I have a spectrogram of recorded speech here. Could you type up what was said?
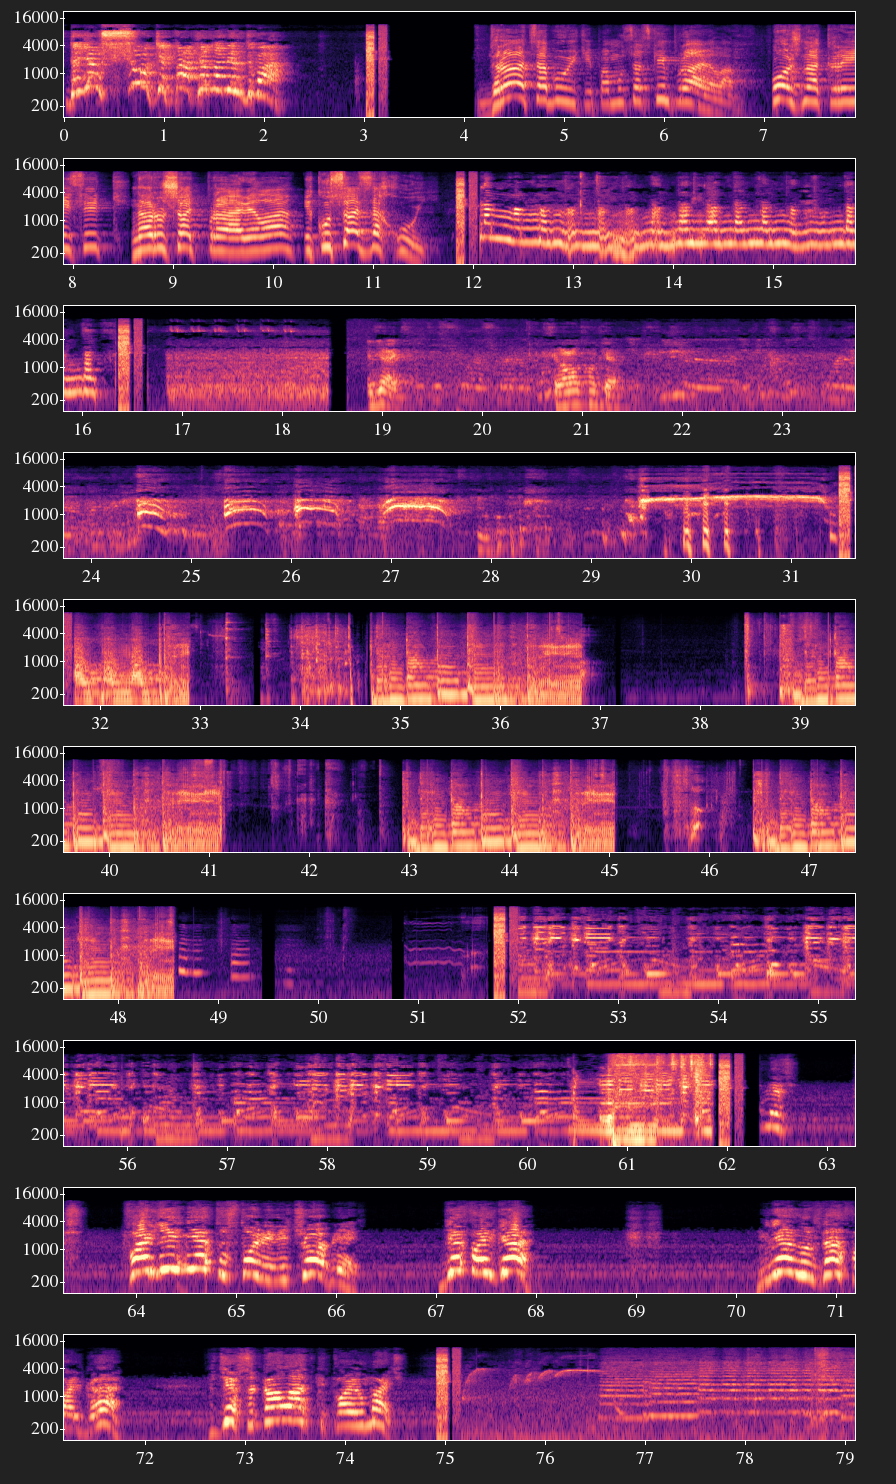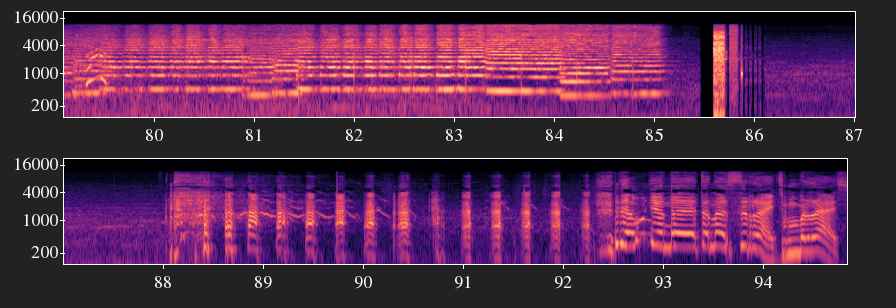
Да я в шоке, папа номер два! Драться будете по мусорским правилам. Можно крысить, нарушать правила и кусать за хуй. Direct. C'est vraiment tranquille. Блять, что ли или чё, блять? Где фольга? Мне нужна фольга. Где шоколадки, твою мать? Да мне на это насрать, мразь!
